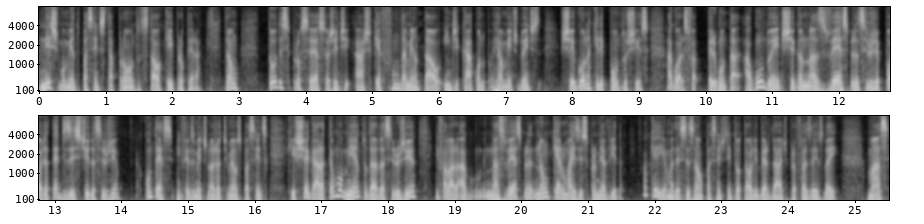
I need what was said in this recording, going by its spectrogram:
neste momento o paciente está pronto, está ok para operar. Então, todo esse processo a gente acha que é fundamental indicar quando realmente o doente chegou naquele ponto X. Agora, se perguntar, algum doente chegando nas vésperas da cirurgia pode até desistir da cirurgia? Acontece. Infelizmente, nós já tivemos pacientes que chegaram até o momento da, da cirurgia e falaram, nas vésperas, não quero mais isso para minha vida. Ok, é uma decisão, o paciente tem total liberdade para fazer isso daí. Mas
